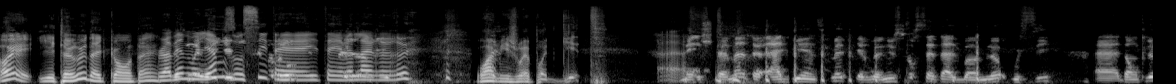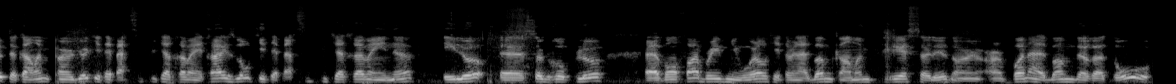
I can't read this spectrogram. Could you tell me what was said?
ouais, il est heureux d'être content. Robin Oui, Williams aussi, il avait l'air heureux. Ouais, mais il jouait pas de git. Euh, Mais justement, tu as Adrian Smith qui est revenu sur cet album-là aussi. Euh, donc là, tu as quand même un gars qui était parti depuis 93, l'autre qui était parti depuis 89. Et là, euh, ce groupe-là euh, vont faire Brave New World, qui est un album quand même très solide, un, un bon album de retour.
